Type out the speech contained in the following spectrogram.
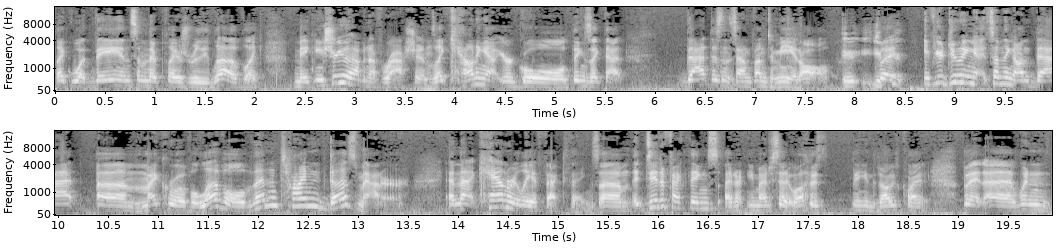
like what they and some of their players really love, like making sure you have enough rations, like counting out your gold, things like that. That doesn't sound fun to me at all. If but you're- if you're doing something on that um, micro of a level, then time does matter, and that can really affect things. Um, it did affect things. I don't. You might have said it while I was making the dogs quiet, but uh, when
